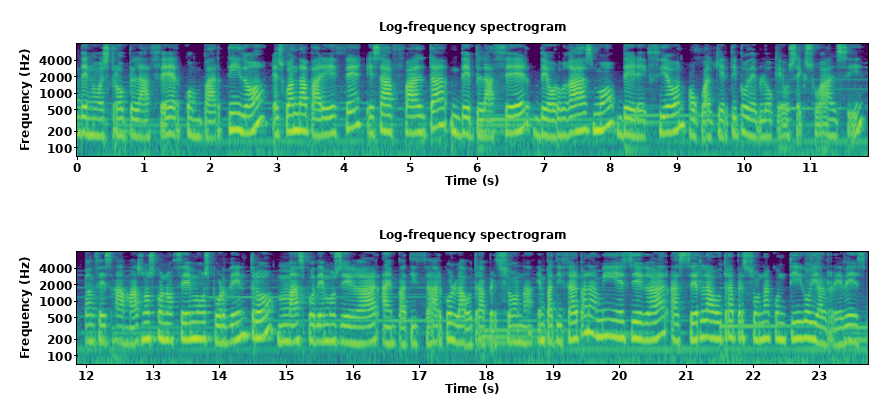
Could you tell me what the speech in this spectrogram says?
de nuestro placer compartido, es cuando aparece esa falta de placer, de orgasmo, de erección o cualquier tipo de bloqueo sexual, ¿sí? Entonces, a más nos conocemos por dentro, más podemos llegar a empatizar con la otra persona. Empatizar para mí es llegar a ser la otra persona contigo y al revés.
